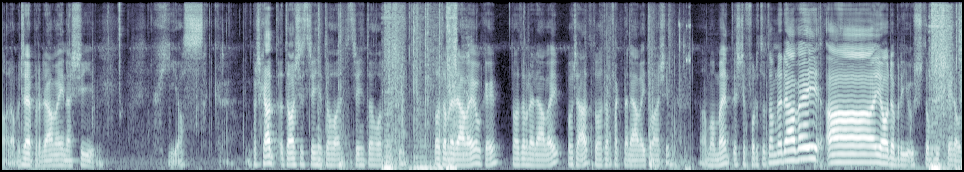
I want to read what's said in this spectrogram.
No dobře, prodáme i naší... Sakra. Počkat, to ještě střihni tohle, střihni tohle, prosím. Tohle tam nedávej, OK. Tohle tam nedávej, pořád, tohle tam fakt nedávej, Tomáši. A moment, ještě furt to tam nedávej. A jo, dobrý, už to můžu stihnout.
